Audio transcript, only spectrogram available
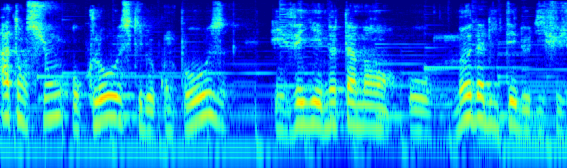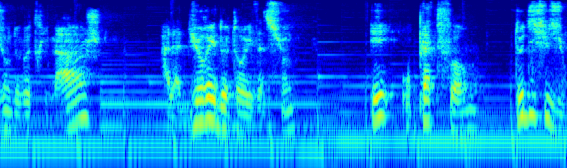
attention aux clauses qui le composent et veillez notamment aux modalités de diffusion de votre image, à la durée d'autorisation et aux plateformes de diffusion.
